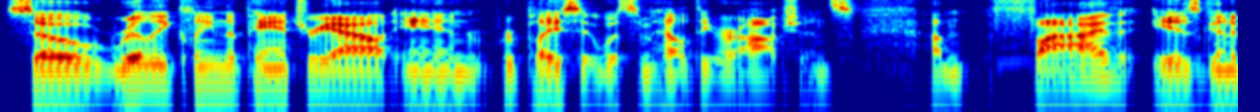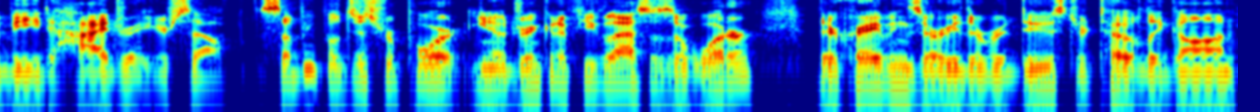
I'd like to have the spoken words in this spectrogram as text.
So, really clean the pantry out and replace it with some healthier options. Um, five is is going to be to hydrate yourself. Some people just report, you know, drinking a few glasses of water, their cravings are either reduced or totally gone.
